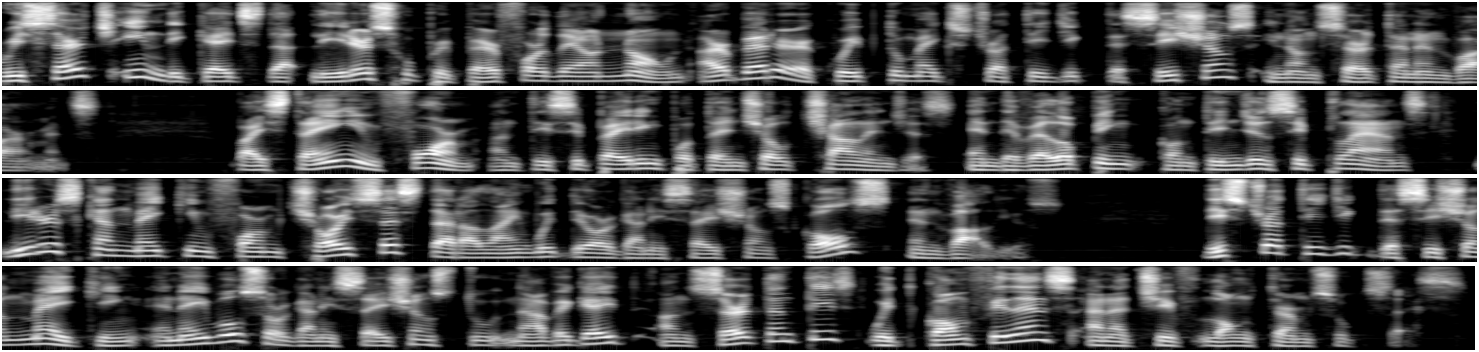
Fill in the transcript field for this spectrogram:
Research indicates that leaders who prepare for the unknown are better equipped to make strategic decisions in uncertain environments. By staying informed, anticipating potential challenges, and developing contingency plans, leaders can make informed choices that align with the organization's goals and values. This strategic decision making enables organizations to navigate uncertainties with confidence and achieve long term success.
